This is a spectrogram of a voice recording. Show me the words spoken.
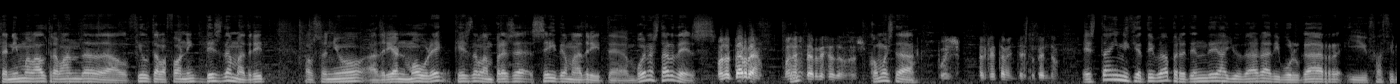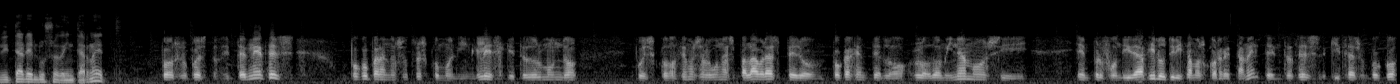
tenim a l'altra banda del fil telefònic, des de Madrid, el senyor Adrián Moure, que és de l'empresa SEI de Madrid. Eh, buenas tardes. Buenas tardes, buenas tardes a todos. ¿Cómo está? Pues perfectamente, estupendo. Esta iniciativa pretende ayudar a divulgar y facilitar el uso de Internet. Por supuesto, Internet es un poco para nosotros como el inglés, que todo el mundo pues conocemos algunas palabras, pero poca gente lo, lo dominamos y en profundidad y lo utilizamos correctamente. Entonces, quizás un poco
